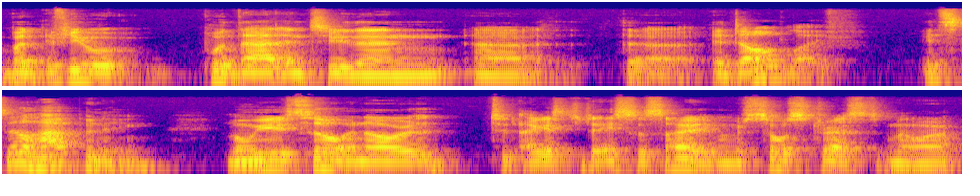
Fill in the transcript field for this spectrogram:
But if you put that into then uh, the adult life, it's still happening. When we're so in our, I guess, today's society, when we're so stressed in our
